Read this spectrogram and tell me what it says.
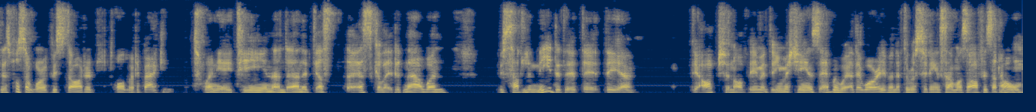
this was a work we started already back in 2018, and then it just escalated now when we suddenly needed it. The, the uh, the option of imaging machines everywhere they were, even if they were sitting in someone's office at home.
